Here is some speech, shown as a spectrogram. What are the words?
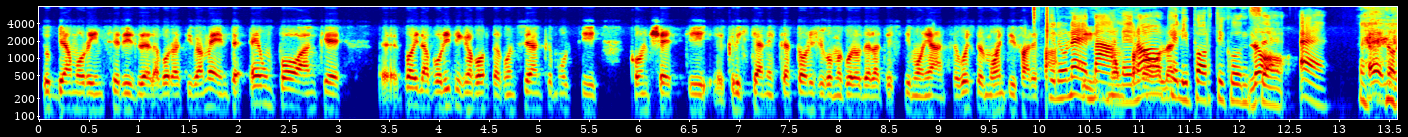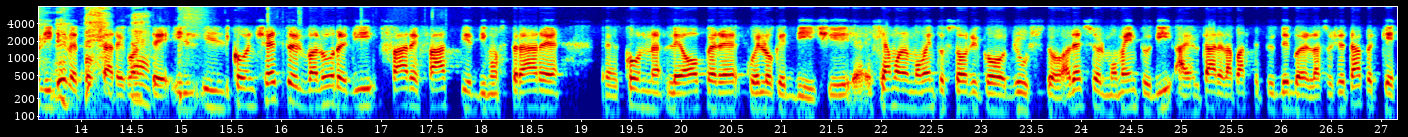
dobbiamo reinserirle lavorativamente. È un po' anche eh, poi la politica porta con sé anche molti concetti eh, cristiani e cattolici come quello della testimonianza. Questo è il momento di fare fatti. Che non è male, non no? Che li porti con no. sé. Eh. Eh, no, li deve portare con eh. sé. Il, il concetto e il valore di fare fatti e dimostrare eh, con le opere quello che dici. Eh, siamo nel momento storico giusto, adesso è il momento di aiutare la parte più debole della società perché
